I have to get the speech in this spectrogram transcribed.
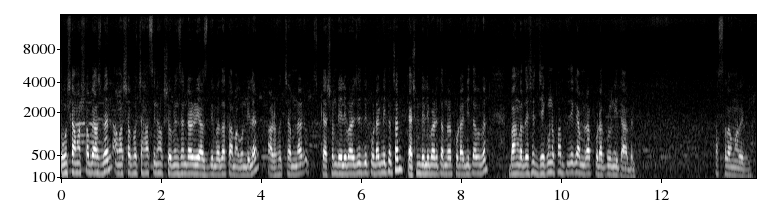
অবশ্যই আমার সবে আসবেন। আমার সব হচ্ছে হাসিন হক শপিং সেন্টার রিয়াজুদ্দিন বাজার তামাগুন্ডিলেন আর হচ্ছে আপনার ক্যাশ অন ডেলিভারি যদি প্রোডাক্ট নিতে চান ক্যাশ অন ডেলিভারিতে আমরা প্রোডাক্ট নিতে পারবেন। বাংলাদেশের যে কোনো প্রান্ত থেকে আমরা প্রোডাক্টগুলো নিতে পারবেন। আসসালামু আলাইকুম।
